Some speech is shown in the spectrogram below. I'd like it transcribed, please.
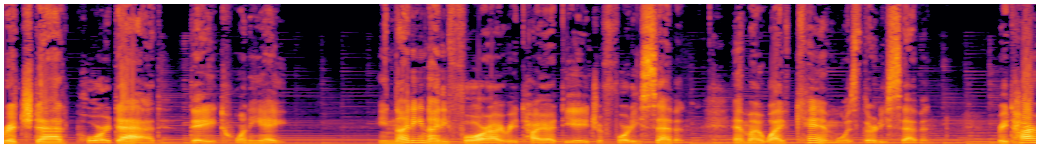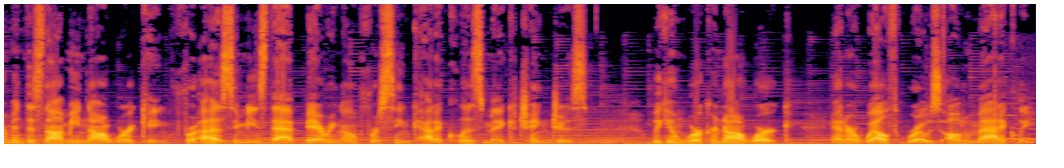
Rich Dad, Poor Dad, Day 28. In 1994, I retired at the age of 47, and my wife Kim was 37. Retirement does not mean not working. For us, it means that bearing unforeseen cataclysmic changes. We can work or not work, and our wealth grows automatically,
